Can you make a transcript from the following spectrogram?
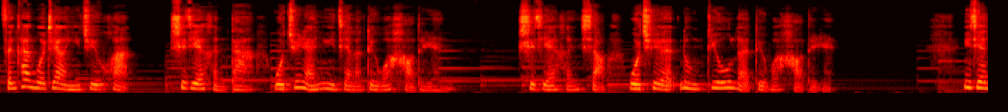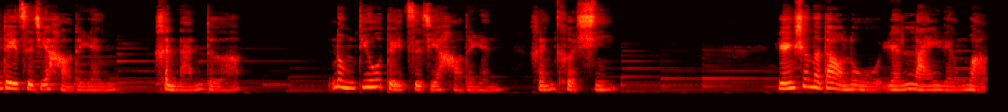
曾看过这样一句话：世界很大，我居然遇见了对我好的人。世界很小，我却弄丢了对我好的人。遇见对自己好的人很难得，弄丢对自己好的人很可惜。人生的道路，人来人往，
